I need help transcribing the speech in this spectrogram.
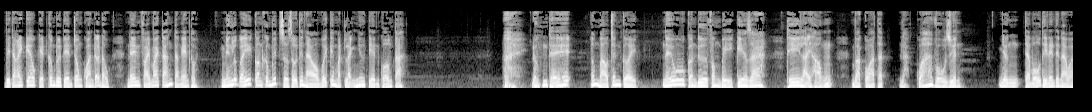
Vì thằng anh keo kiệt không đưa tiền trong quan đỡ đầu, nên phải mai táng thằng em thôi. Nhưng lúc ấy con không biết xử sự thế nào với cái mặt lạnh như tiền của ông ta. Đúng thế, ông Bảo chân cười. Nếu con đưa phong bì kia ra, thì lại hỏng, và quả thật là quá vô duyên. Nhưng theo bố thì nên thế nào à?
